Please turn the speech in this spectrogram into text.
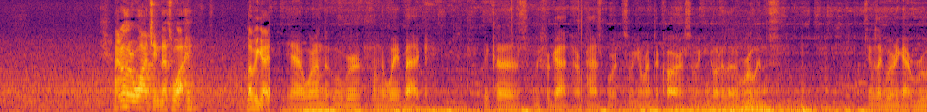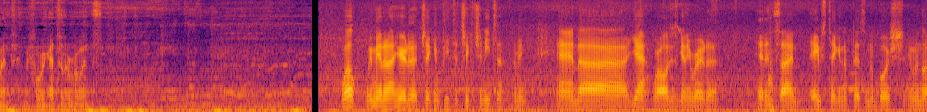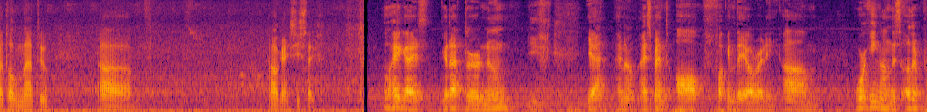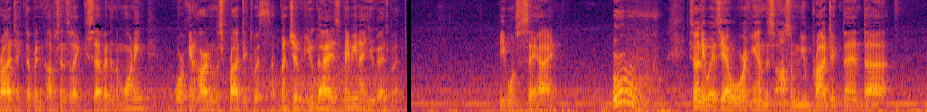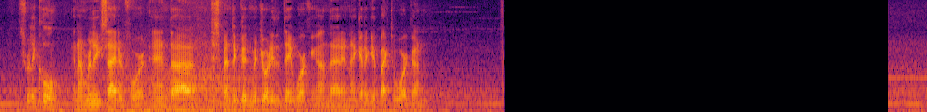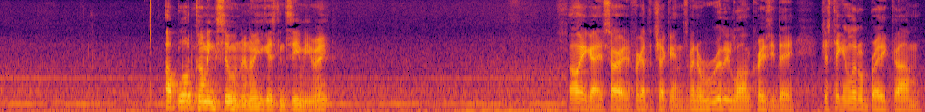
I know they're watching, that's why. Love you guys. Yeah, we're on the Uber on the way back because we forgot our passport so we can rent the car so we can go to the ruins. Seems like we already got ruined before we got to the ruins. Well, we made it out here to Chicken Pizza Chicken I mean, and uh, yeah, we're all just getting ready to head inside. Abe's taking a piss in the bush, even though I told him not to. Um, okay, she's safe. Oh, hey guys, good afternoon. Yeah, I know. I spent all fucking day already um, working on this other project. I've been up since like 7 in the morning, working hard on this project with a bunch of you guys. Maybe not you guys, but he wants to say hi. Ooh. So, anyways, yeah, we're working on this awesome new project, and uh, it's really cool, and I'm really excited for it. And uh, I just spent a good majority of the day working on that, and I got to get back to work on. Upload coming soon. I know you guys can see me, right? Oh, hey guys, sorry, I forgot to check in. It's been a really long, crazy day. Just taking a little break, um,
